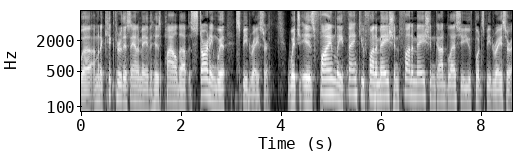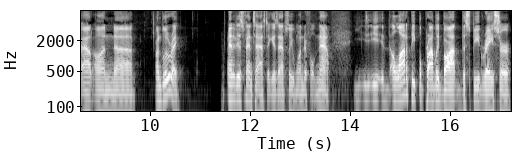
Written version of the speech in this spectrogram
uh, I'm gonna kick through this anime that has piled up, starting with Speed Racer, which is finally thank you Funimation, Funimation, God bless you, you've put Speed Racer out on uh, on Blu-ray, and it is fantastic. It's absolutely wonderful. Now, y- y- a lot of people probably bought the Speed Racer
